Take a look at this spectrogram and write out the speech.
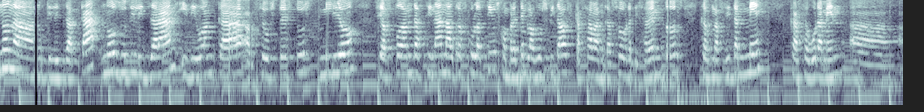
no n'han utilitzat cap, no els utilitzaran i diuen que els seus testos millor si els poden destinar a altres col·lectius, com per exemple els hospitals que saben de sobre i sabem tots que els necessiten més que segurament eh,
